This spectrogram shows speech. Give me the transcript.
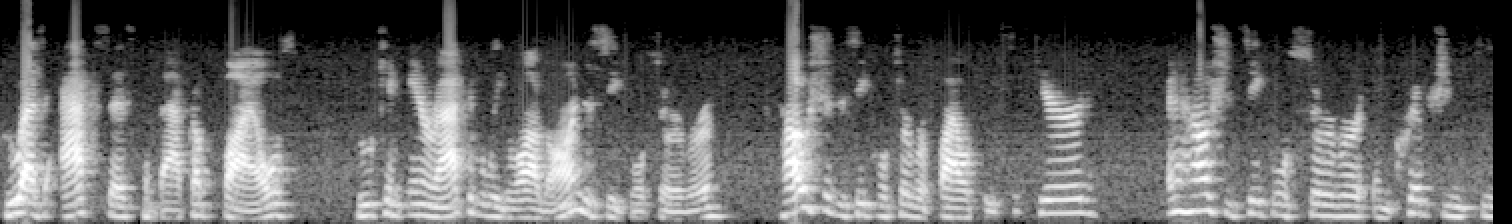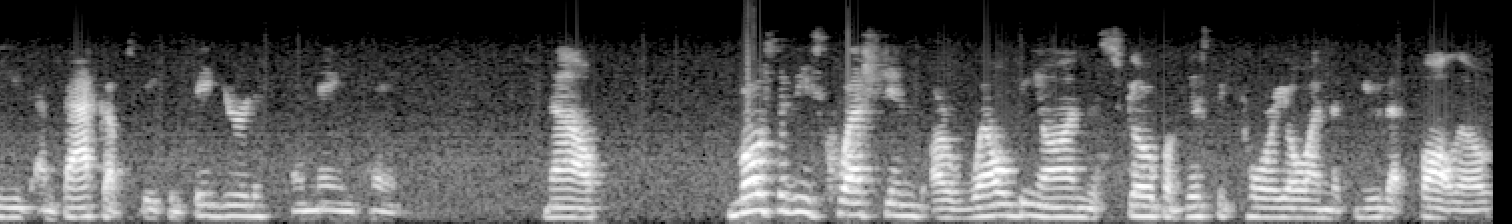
Who has access to backup files? Who can interactively log on to SQL Server, how should the SQL Server files be secured, and how should SQL Server encryption keys and backups be configured and maintained. Now, most of these questions are well beyond the scope of this tutorial and the few that follow,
